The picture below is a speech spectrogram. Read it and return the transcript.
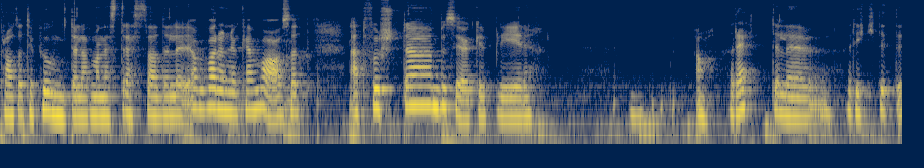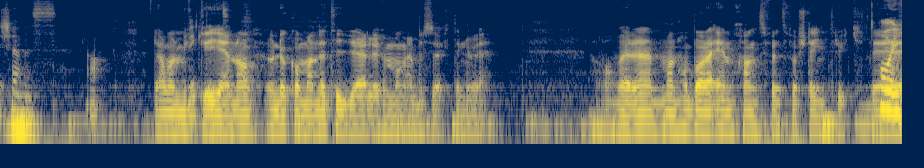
prata till punkt, eller att man är stressad, eller ja, vad det nu kan vara. Så att, att första besöket blir ja, rätt eller riktigt, det känns... Ja. det har man mycket Viktigt. igen av under kommande tio eller hur många besök det nu är. Ja, vad är det? Man har bara en chans för ett första intryck. Det Oj,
